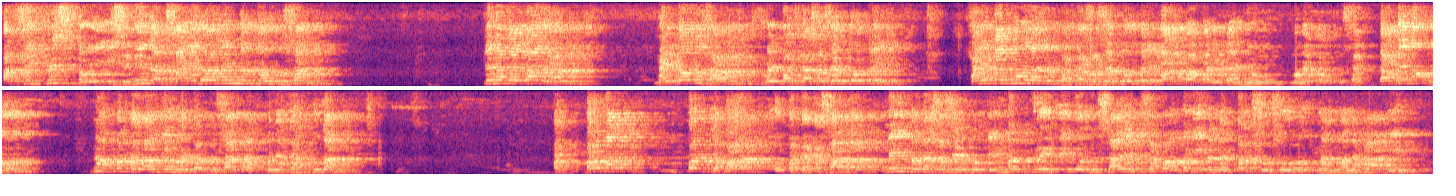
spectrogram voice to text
At si Kristo ay isinilang sa ilalim ng kautusan. Kinakailangan, may kautusan, may pagkasaserdote. Palitan mo na yung pagkasaserdote at papalitan yung mga kautusan. Dati noon, napakaraming mga kautusan at mga kahatulan. At bawat paglabag o pagkakasala, may mga saserdote magre-reconcile sa pamamagitan ng pagsusunog ng manahain.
